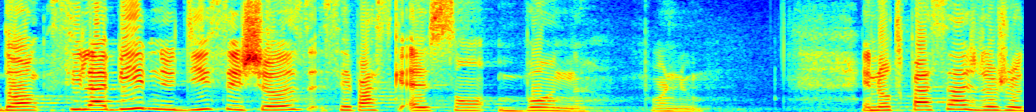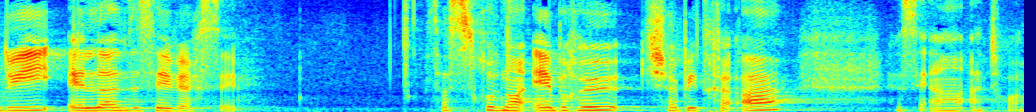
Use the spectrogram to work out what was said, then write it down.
Donc, si la Bible nous dit ces choses, c'est parce qu'elles sont bonnes pour nous. Et notre passage d'aujourd'hui est l'un de ces versets. Ça se trouve dans Hébreu chapitre 1, verset 1 à 3.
